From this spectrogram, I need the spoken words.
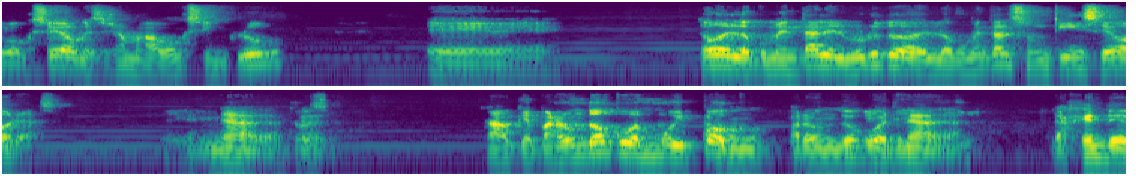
boxeo, que se llama Boxing Club, eh, todo el documental, el bruto del documental son 15 horas. Nada. Entonces, Claro, que para un docu es muy poco. Para un, docu es nada. La gente,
